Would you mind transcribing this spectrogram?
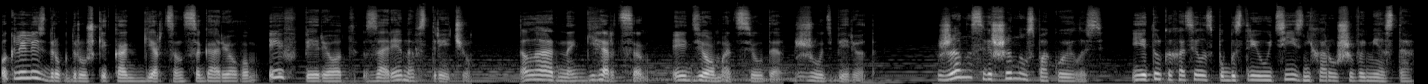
Поклялись друг дружке, как Герцен с Огаревым, и вперед, заре навстречу. Ладно, Герцен, идем отсюда, жуть берет. Жанна совершенно успокоилась. Ей только хотелось побыстрее уйти из нехорошего места.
